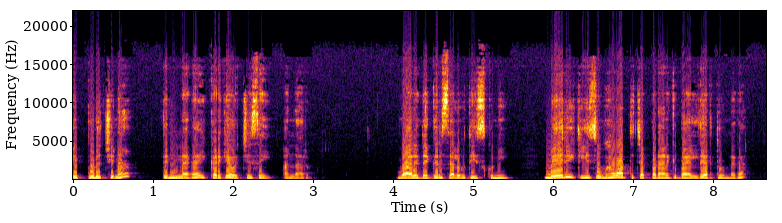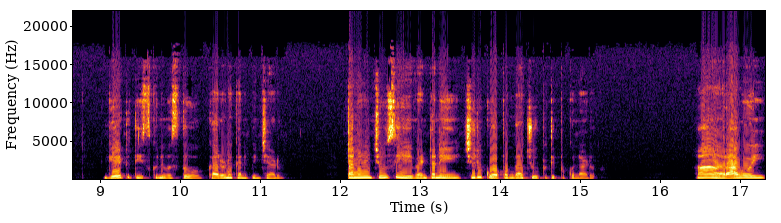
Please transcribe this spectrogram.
ఎప్పుడొచ్చినా తిన్నగా ఇక్కడికే వచ్చేసేయి అన్నారు. వారి దగ్గర సెలవు తీసుకుని మేరీకి శుభవార్త చెప్పడానికి బయలుదేరుతుండగా గేటు తీసుకుని వస్తూ కరుణ కనిపించాడు. తనని చూసి వెంటనే చిరు కోపంగా చూపు తిప్పుకున్నాడు. ఆ రావోయ్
